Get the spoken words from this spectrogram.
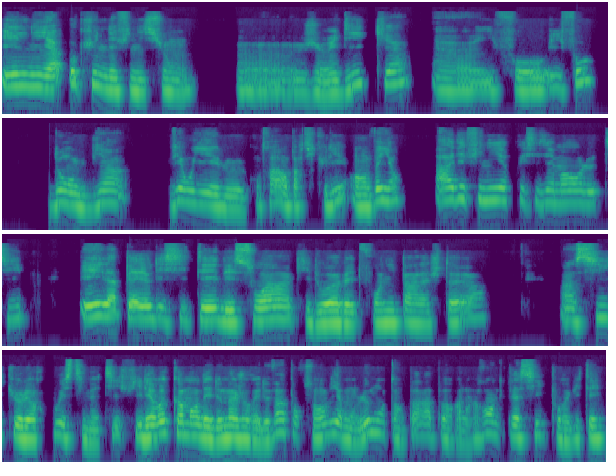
il n'y a aucune définition euh, juridique. il faut, il faut donc bien verrouiller le contrat, en particulier en veillant à définir précisément le type et la périodicité des soins qui doivent être fournis par l'acheteur, ainsi que leur coût estimatif, il est recommandé de majorer de 20% environ le montant par rapport à la rente classique pour éviter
